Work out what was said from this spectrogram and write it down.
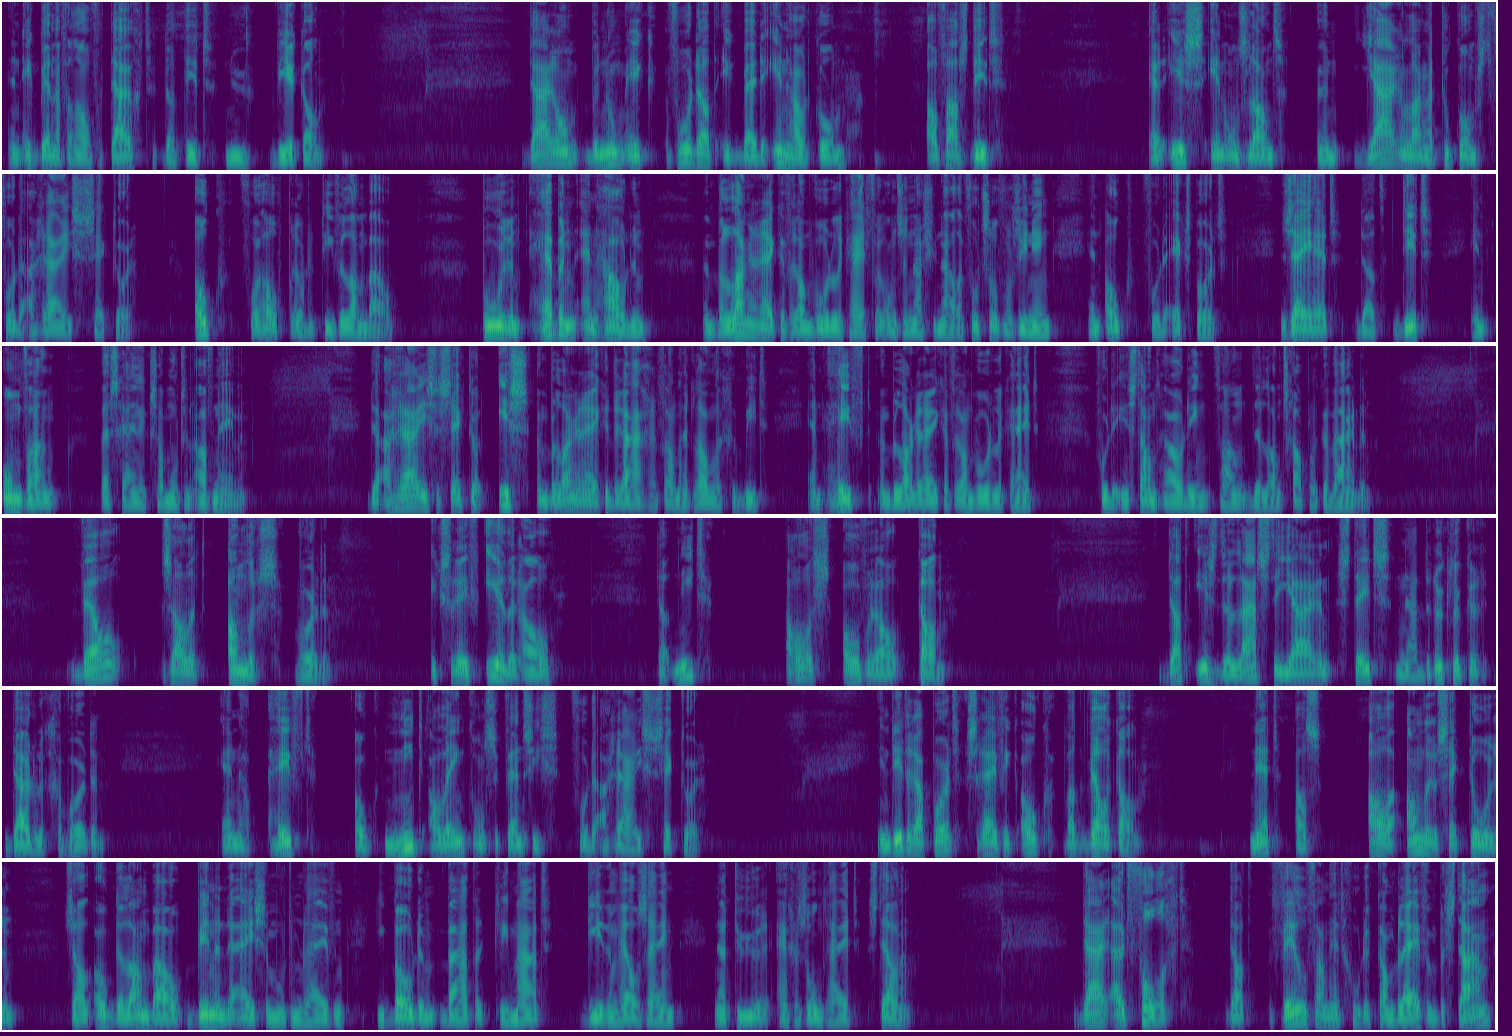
En ik ben ervan overtuigd dat dit nu weer kan. Daarom benoem ik, voordat ik bij de inhoud kom, alvast dit. Er is in ons land een jarenlange toekomst voor de agrarische sector. Ook voor hoogproductieve landbouw. Boeren hebben en houden een belangrijke verantwoordelijkheid voor onze nationale voedselvoorziening en ook voor de export. Zij het dat dit in omvang waarschijnlijk zal moeten afnemen. De agrarische sector is een belangrijke drager van het landelijk gebied en heeft een belangrijke verantwoordelijkheid voor de instandhouding van de landschappelijke waarden. Wel zal het anders worden. Ik schreef eerder al dat niet alles overal kan. Dat is de laatste jaren steeds nadrukkelijker duidelijk geworden en heeft ook niet alleen consequenties voor de agrarische sector. In dit rapport schrijf ik ook wat wel kan. Net als alle andere sectoren zal ook de landbouw binnen de eisen moeten blijven die bodem, water, klimaat, dierenwelzijn, natuur en gezondheid stellen. Daaruit volgt dat veel van het goede kan blijven bestaan,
